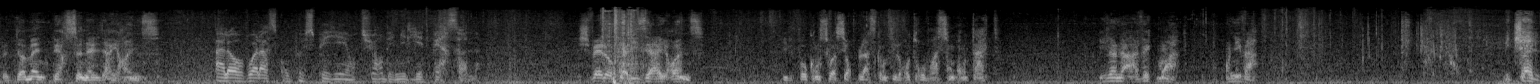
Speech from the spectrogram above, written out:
Le domaine personnel d'Irons. Alors voilà ce qu'on peut se payer en tuant des milliers de personnes. Je vais localiser Irons. Il faut qu'on soit sur place quand il retrouvera son contact. Il en a avec moi. On y va. Mitchell,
